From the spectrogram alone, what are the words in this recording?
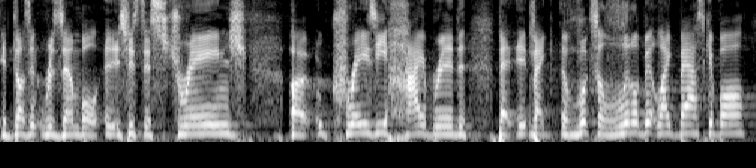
It doesn't resemble, it's just this strange, uh, crazy hybrid that it, like, it looks a little bit like basketball,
